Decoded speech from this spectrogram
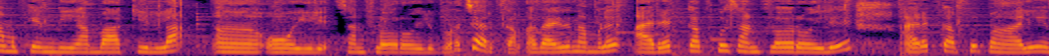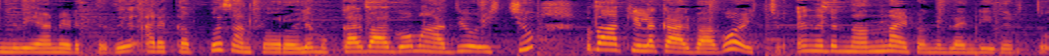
നമുക്ക് എന്ത് ചെയ്യാം? ബാക്കിയുള്ള ഓയിൽ സൺഫ്ലവർ ഓയിൽ കൂടെ ചേർക്കാം. അതായത് നമ്മൾ അര കപ്പ് സൺഫ്ലവർ ഓയിൽ അര കപ്പ് പാൽ എന്നിവയാണ് എടുത്തത്. അര കപ്പ് സൺഫ്ലവർ ഓയിൽ മുക്കാൽ ഭാഗവും ആദ്യം ഒഴിച്ചു ഇപ്പോൾ ബാക്കിയുള്ള കാൽ ഭാഗവും ഒഴിച്ചു. എന്നിട്ട് നന്നായിട്ടൊന്ന് ബ്ലെൻഡ് ചെയ്തെടുത്തു.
